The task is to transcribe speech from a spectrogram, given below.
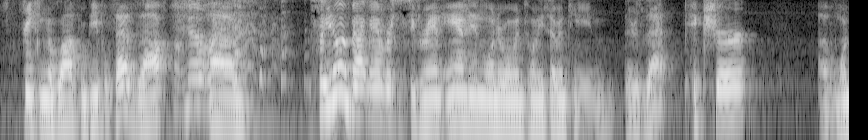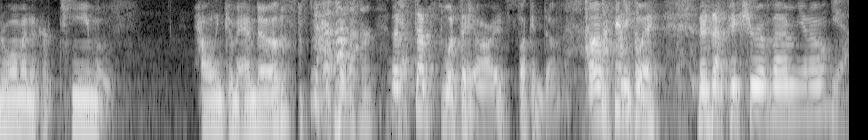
Speaking of lopping people's heads off, Oh, no. Um, so you know in Batman vs Superman and in Wonder Woman 2017, there's that picture of Wonder Woman and her team of howling commandos. Whatever. That's that's what they are. It's fucking dumb. Um, anyway, there's that picture of them. You know. yeah.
